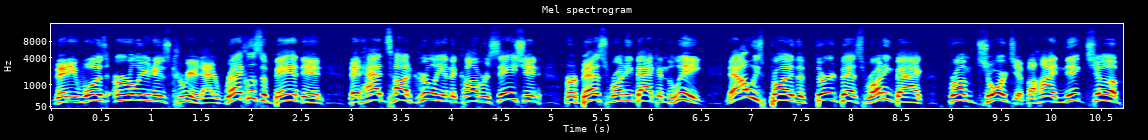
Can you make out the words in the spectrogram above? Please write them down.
that he was earlier in his career. That reckless abandon that had Todd Gurley in the conversation for best running back in the league. Now he's probably the third best running back from Georgia behind Nick Chubb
